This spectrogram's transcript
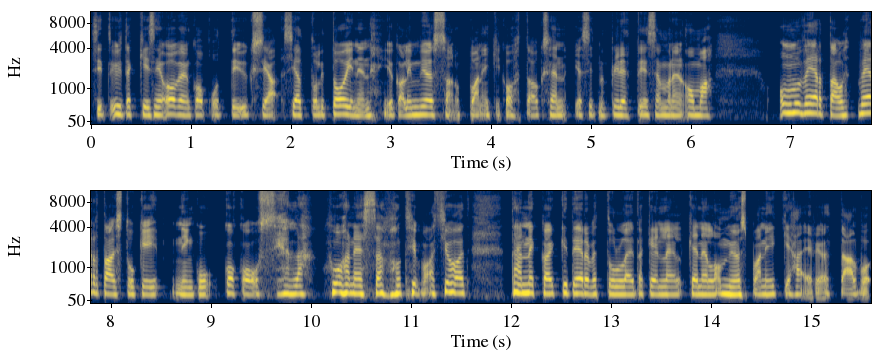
Sitten yhtäkkiä siinä oven koputti yksi ja sieltä tuli toinen, joka oli myös saanut paniikkikohtauksen. Ja sitten me pidettiin semmoinen oma, oma vertaus, vertaistuki niin kokous siellä huoneessa. Me oltiin vaan, että joo, että tänne kaikki tervetulleita, kenellä, kenellä on myös paniikkihäiriö, että täällä, vo,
